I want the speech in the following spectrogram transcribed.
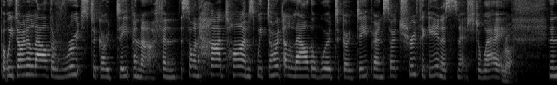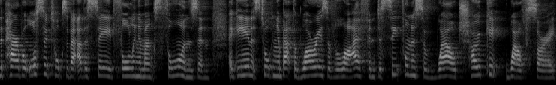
but we don't allow the roots to go deep enough. And so, in hard times, we don't allow the word to go deeper. And so, truth again is snatched away. Right. Then the parable also talks about other seed falling amongst thorns. And again, it's talking about the worries of life and deceitfulness of wealth, choking wealth, sorry,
